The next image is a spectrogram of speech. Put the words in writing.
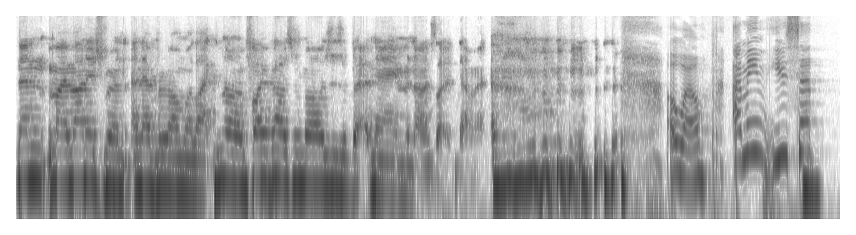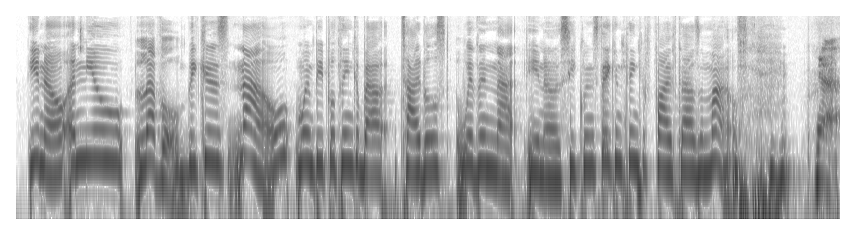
then my management and everyone were like, no, 5,000 miles is a better name. And I was like, damn it. Oh well. I mean, you said you know a new level because now when people think about titles within that you know sequence, they can think of five thousand miles. yeah,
